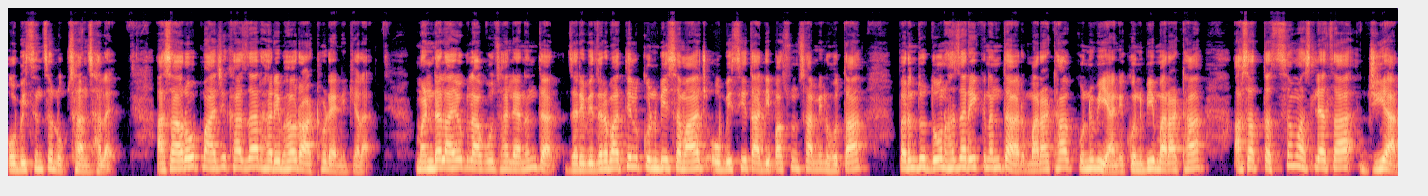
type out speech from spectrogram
ओबीसींचं नुकसान झालंय असा आरोप माजी खासदार हरिभाऊ राठोड यांनी केला मंडल आयोग लागू झाल्यानंतर जरी विदर्भातील कुणबी समाज ओबीसीत आधीपासून सामील होता परंतु दोन हजार एक नंतर मराठा कुणबी आणि कुणबी मराठा असा तत्सम असल्याचा जी आर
